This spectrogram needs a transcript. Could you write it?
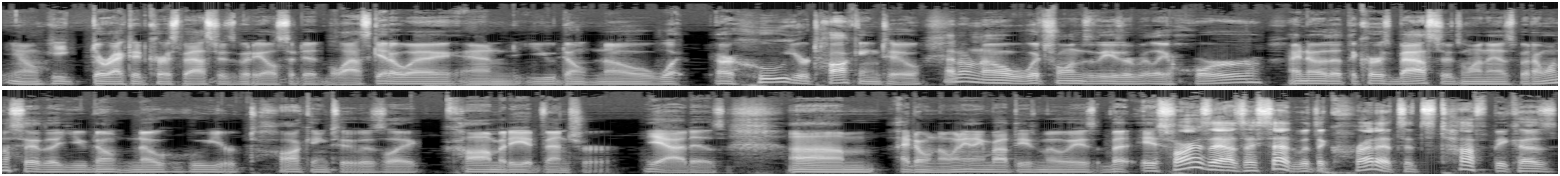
you know, he directed Cursed Bastards, but he also did The Last Gateway, and you don't know what or who you're talking to. I don't know which ones of these are really horror. I know that the Cursed Bastards one is, but I want to say that you don't know who you're talking to is like comedy adventure. Yeah, it is. Um, I don't know anything about these movies, but as far as as I said with the credits, it's tough because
